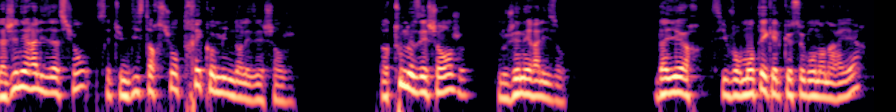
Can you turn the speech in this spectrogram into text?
La généralisation, c'est une distorsion très commune dans les échanges. Dans tous nos échanges, nous généralisons. D'ailleurs, si vous remontez quelques secondes en arrière,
